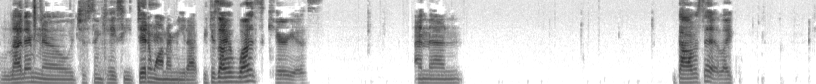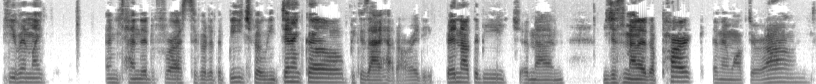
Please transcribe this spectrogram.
let him know just in case he didn't want to meet up because I was curious. And then that was it. Like, he even like intended for us to go to the beach, but we didn't go because I had already been at the beach. And then we just met at a park and then walked around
